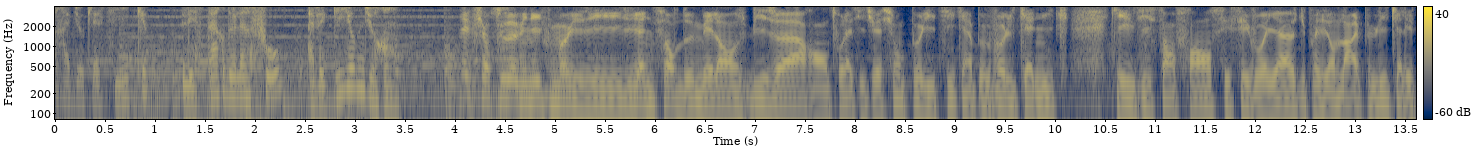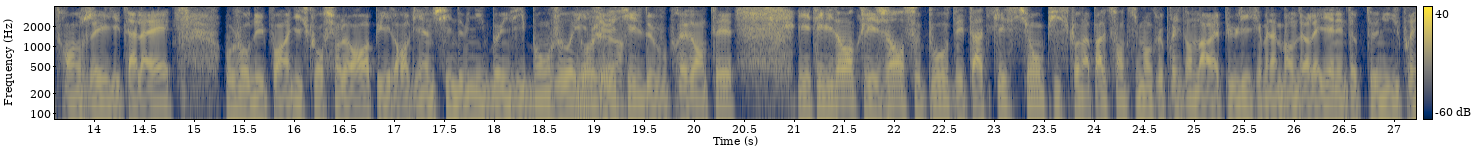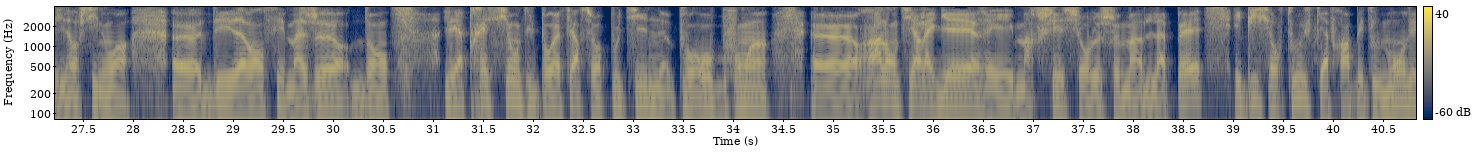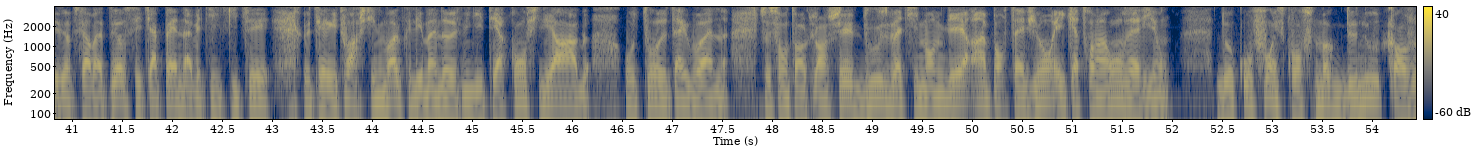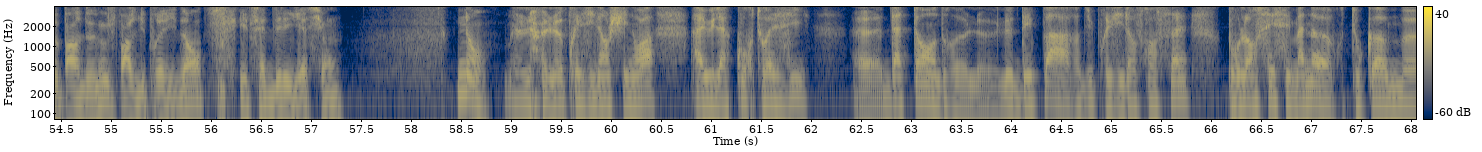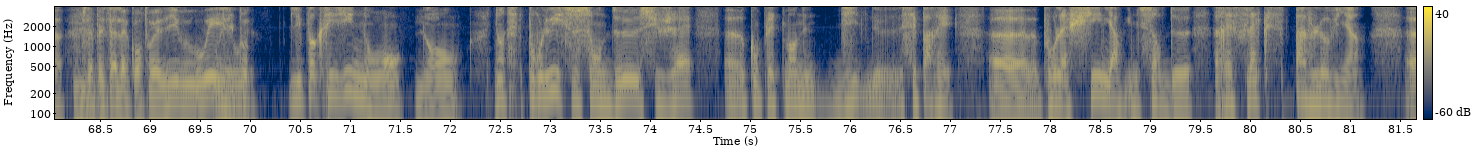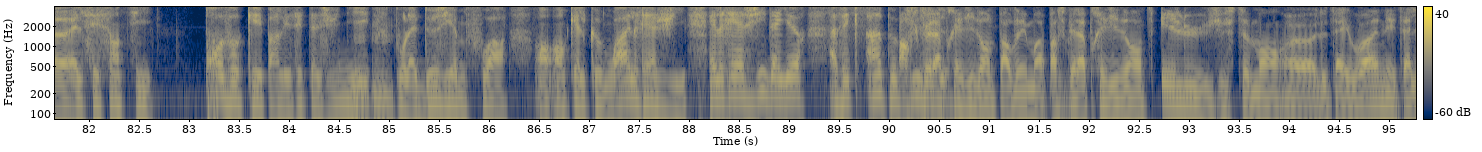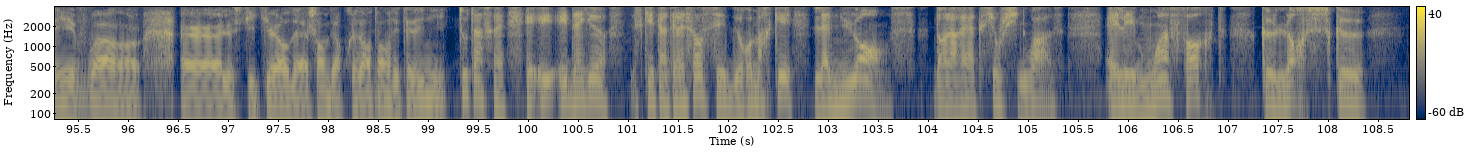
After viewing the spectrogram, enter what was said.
Radio Classique, les stars de l'info avec Guillaume Durand. Et surtout Dominique Moisy, il y a une sorte de mélange bizarre entre la situation politique un peu volcanique qui existe en France et ses voyages du président de la République à l'étranger. Il est à La Haye aujourd'hui pour un discours sur l'Europe et il revient de Chine. Dominique Moisy, bonjour. Il est inutile de vous présenter. Il est évident que les gens se posent des tas de questions puisqu'on n'a pas le sentiment que le président de la République et Mme van der Leyen aient obtenu du président chinois euh, des avancées majeures dans la pression qu'il pourrait faire sur Poutine pour au moins euh, ralentir la guerre et marcher sur le chemin de la paix. Et puis surtout, ce qui a frappé tout le monde, les observateurs, c'est qu'à peine avait-il quitté le territoire chinois que des manœuvres militaires considérables autour de Taïwan se sont enclenchées. 12 bâtiments de guerre, un porte-avions et 91 avions. Donc au fond, est-ce qu'on se moque de nous? Quand je parle de nous, je parle du président et de cette délégation. Non, le, président chinois a eu la courtoisie euh, d'attendre le, départ du président français pour lancer ses manœuvres, tout comme... Euh, vous appelez ça de la courtoisie, vous Oui, L'hypocrisie, non, non, non. Pour lui, ce sont deux sujets euh, complètement séparés. pour la Chine, il y a une sorte de réflexe pavlovien. elle s'est sentie provoquée par les États-Unis mm-hmm. pour la deuxième fois en, quelques mois. Elle réagit. Elle réagit d'ailleurs avec un peu parce plus. Parce que la présidente, pardonnez-moi, parce que la présidente élue justement euh, de Taïwan est allée voir euh, euh, le speaker de la Chambre des représentants aux États-Unis. Tout à fait. Et, et d'ailleurs, ce qui est intéressant, c'est de remarquer la nuance dans la réaction chinoise. Elle est moins forte que lorsque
